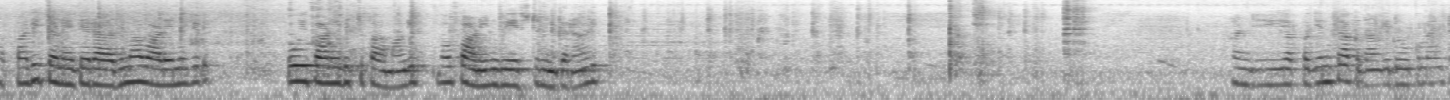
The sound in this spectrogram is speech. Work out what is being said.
ਆਪਾਂ ਜੀ ਚਣੇ ਤੇ ਰਾਜਮਾ ਵਾਲੇ ਨੇ ਜਿਹੜੇ, ਉਹ ਹੀ ਪਾਣੀ ਵਿੱਚ ਪਾਵਾਂਗੇ। ਉਹ ਪਾਣੀ ਨੂੰ ਵੇਸਟ ਨਹੀਂ ਕਰਾਂਗੇ। ਹਾਂਜੀ, ਆਪਾਂ ਜੀ ਇਹਨੂੰ ਢੱਕ ਦਾਂਗੇ 2 ਮਿੰਟ।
